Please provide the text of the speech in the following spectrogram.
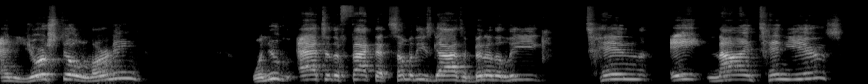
and you're still learning. When you add to the fact that some of these guys have been in the league 10, 8, 9, 10 years,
